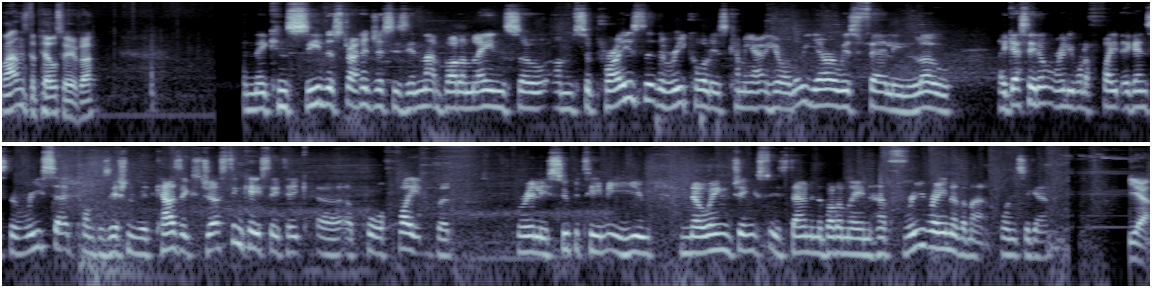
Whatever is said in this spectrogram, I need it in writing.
Lands the Piltover. And they can see the strategist is in that bottom lane, so I'm surprised that the recall is coming out here, although Yerrow is fairly low. I guess they don't really want to fight against the reset composition with Kha'Zix just in case they take a, a poor fight, but really Super Team EU, knowing Jinx is down in the bottom lane, have free reign of the map once again. Yeah,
